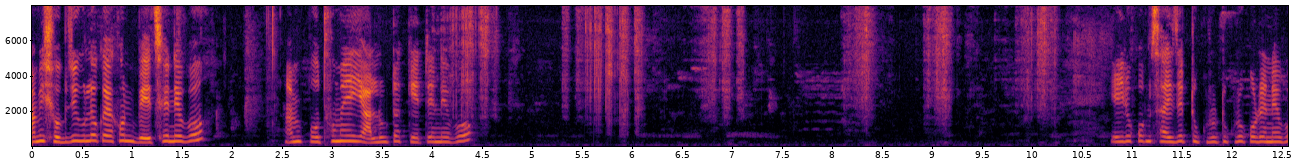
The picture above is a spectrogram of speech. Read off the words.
আমি সবজিগুলোকে এখন বেছে নেব। আমি প্রথমে এই আলুটা কেটে নেব। এইরকম সাইজের টুকরো টুকরো করে নেব।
